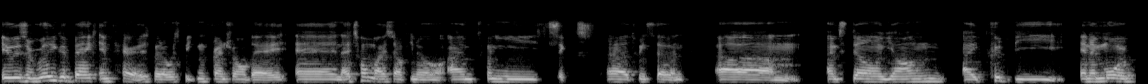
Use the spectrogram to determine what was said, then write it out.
It was a really good bank in Paris, but I was speaking French all day. And I told myself, you know, I'm 26, uh, 27. Um, I'm still young. I could be, and I'm more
